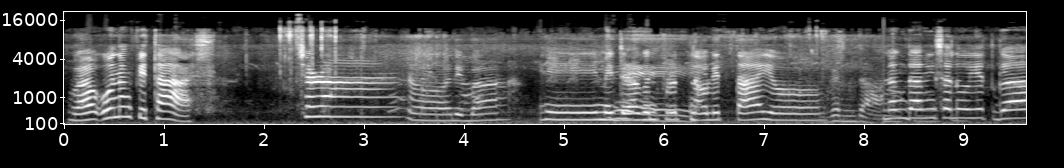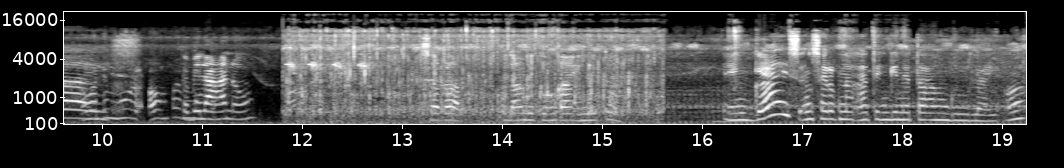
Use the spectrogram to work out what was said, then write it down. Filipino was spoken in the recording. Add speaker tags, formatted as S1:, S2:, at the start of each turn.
S1: Wow, unang pitas. Charan! Oh, di ba? Hey, may dragon fruit na ulit tayo.
S2: Ganda.
S1: Ang daming saluyot, guys.
S2: Kabilaan, oh.
S1: Sarap. Ang dami kong kain nito. And guys, ang sarap ng ating ginataang gulay. Oh.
